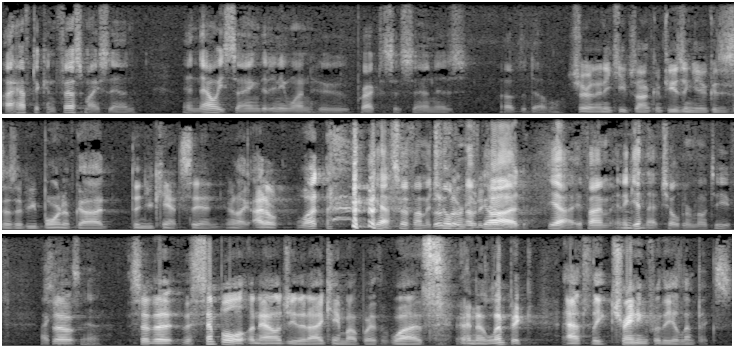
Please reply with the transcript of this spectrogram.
"I have to confess my sin"? And now he's saying that anyone who practices sin is of the devil. Sure, and then he keeps on confusing you because he says, if you're born of God, then you can't sin. You're like, I don't, what? yeah, so if I'm a children of God, yeah, if I'm, and again, hmm. that children motif, I so, can't sin. So the, the simple analogy that I came up with was an Olympic athlete training for the Olympics.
